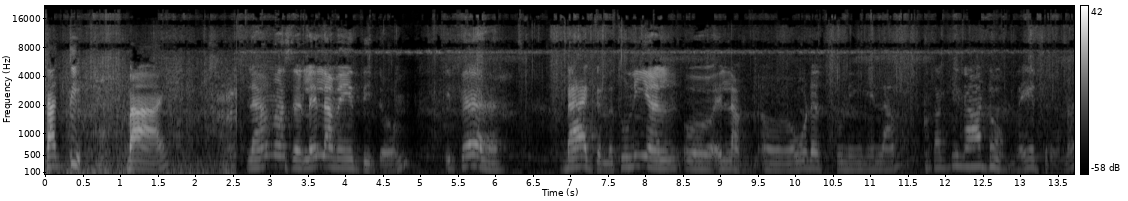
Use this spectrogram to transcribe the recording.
சக்தி. பாய். லேம் மாஸ்டர்ல எல்லாமே ஏற்றிட்டோம் இப்போ பேக் இந்த துணியல் ஓ, எல்லாம் ஓட துணி எல்லாம் சக்தி நாட்டோம்ல ஏற்றுறோம்னா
